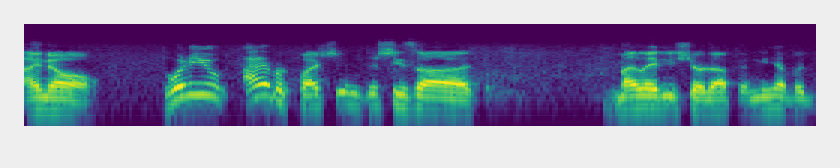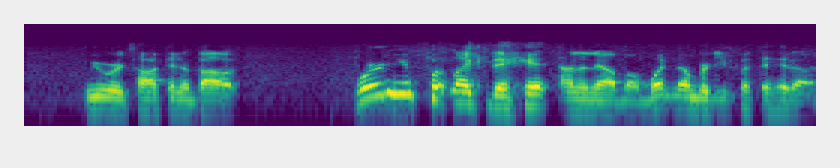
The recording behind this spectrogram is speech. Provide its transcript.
I know. What do you? I have a question. She's uh, my lady showed up and we have a. We were talking about where do you put like the hit on an album? What number do you put the hit on?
